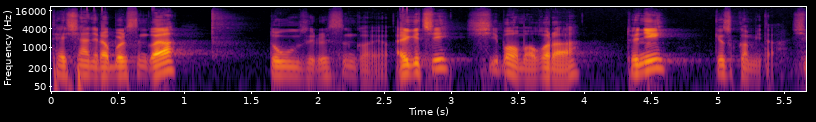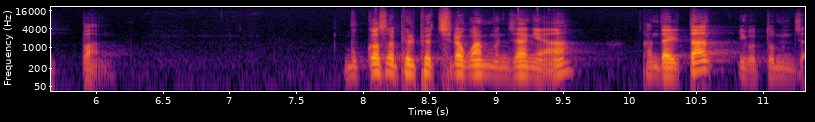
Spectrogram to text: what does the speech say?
대시 아니라 뭘 쓴 거야? those를 쓴 거예요. 알겠지? 씹어 먹어라. 되니? 계속 갑니다. 10번. 묶어서 별표 치라고 한 문장이야. 간다 일단 이것도 문제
